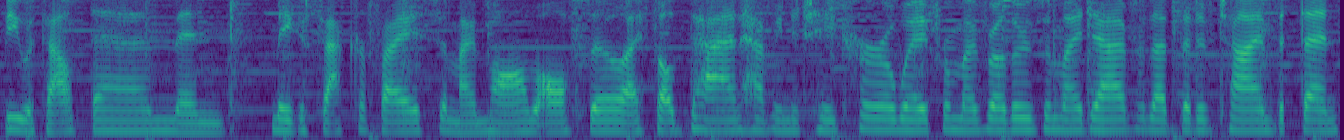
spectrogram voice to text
be without them and make a sacrifice. And my mom also, I felt bad having to take her away from my brothers and my dad for that bit of time. But then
